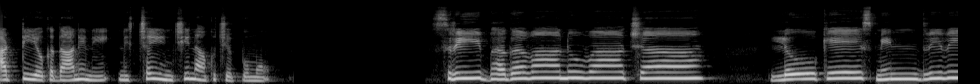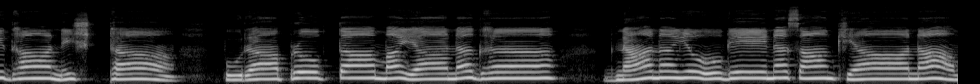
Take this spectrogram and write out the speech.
అట్టి ఒక దానిని నిశ్చయించి నాకు చెప్పుము. శ్రీ భగవానువాచ. లోకేస్మిన్ ద్వివిధా నిష్ఠా పురా ప్రోక్తా మయా నఘ జ్ఞానయోగేన సాంఖ్యానాం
